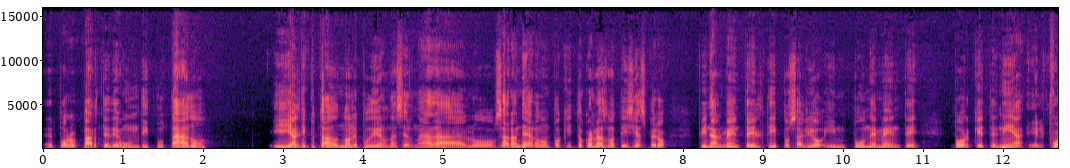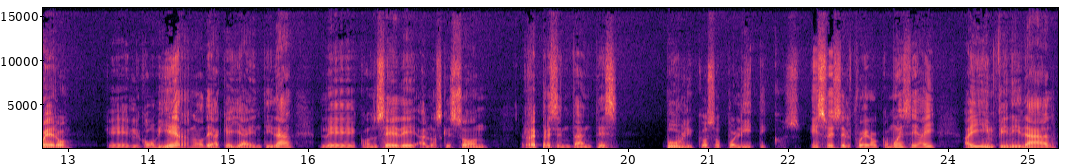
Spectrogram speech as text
eh, por parte de un diputado y al diputado no le pudieron hacer nada. Lo zarandearon un poquito con las noticias, pero finalmente el tipo salió impunemente porque tenía el fuero que el gobierno de aquella entidad le concede a los que son representantes públicos o políticos. Eso es el fuero. Como ese hay, hay infinidad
